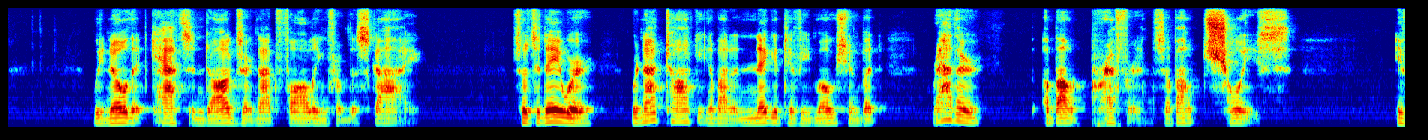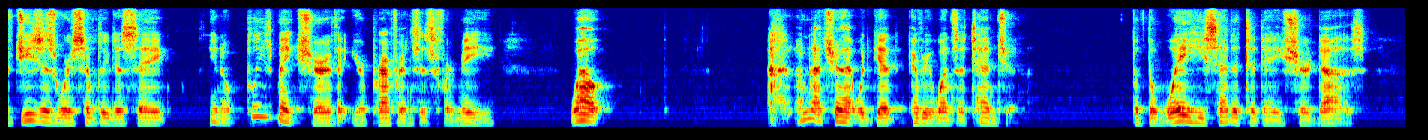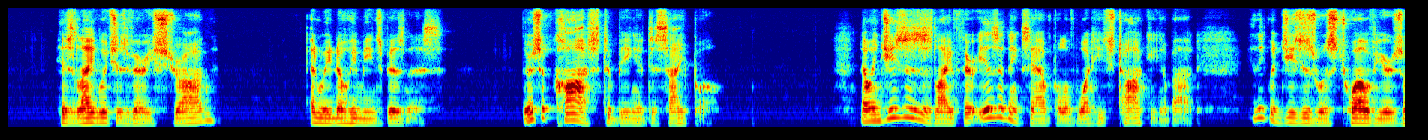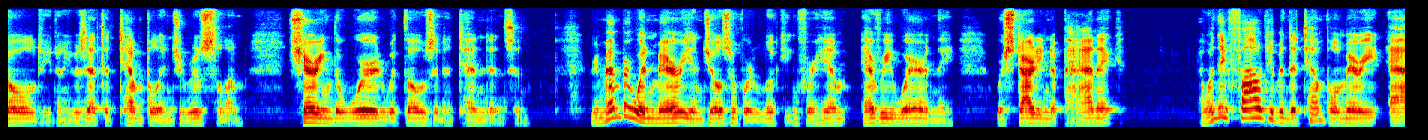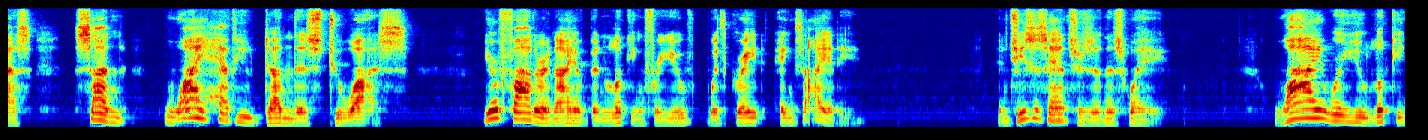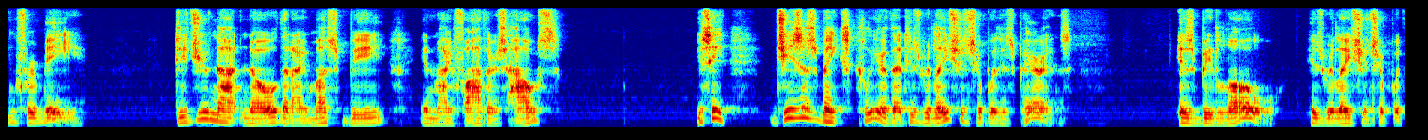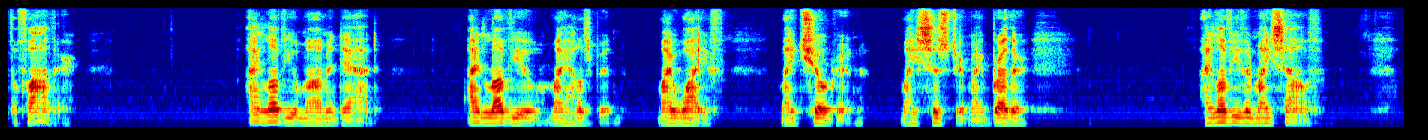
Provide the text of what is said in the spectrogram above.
We know that cats and dogs are not falling from the sky. So today we're we're not talking about a negative emotion, but rather about preference, about choice. If Jesus were simply to say, you know, please make sure that your preference is for me, well, I'm not sure that would get everyone's attention. But the way he said it today sure does. His language is very strong, and we know he means business. There's a cost to being a disciple. Now, in Jesus' life, there is an example of what he's talking about. I think when Jesus was 12 years old, you know, he was at the temple in Jerusalem, sharing the word with those in attendance. And remember when Mary and Joseph were looking for him everywhere and they were starting to panic? And when they found him in the temple, Mary asked, Son, why have you done this to us? Your father and I have been looking for you with great anxiety. And Jesus answers in this way Why were you looking for me? Did you not know that I must be in my Father's house? You see, Jesus makes clear that his relationship with his parents is below his relationship with the Father. I love you, mom and dad. I love you, my husband, my wife, my children, my sister, my brother. I love even myself.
